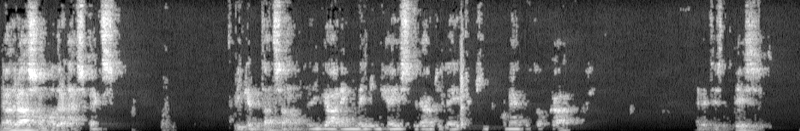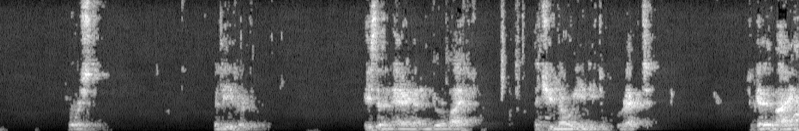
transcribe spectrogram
Now there are some other aspects we can touch on regarding making haste without delay to keep the commandments of God. And it is this. First, believer, is there an area in your life that you know you need to correct to get in line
